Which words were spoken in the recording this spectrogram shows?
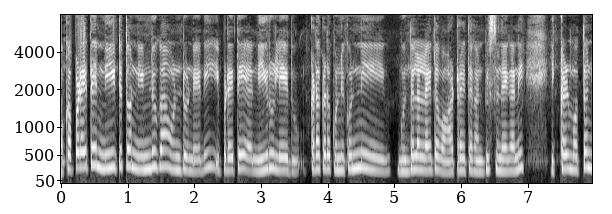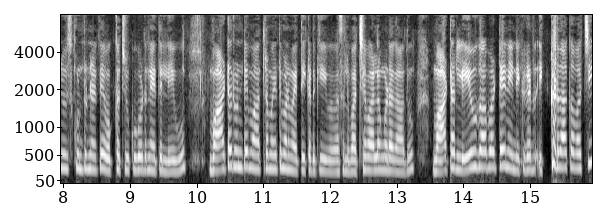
ఒకప్పుడైతే నీటితో నిండుగా ఉంటుండేది ఇప్పుడైతే నీరు లేదు. అక్కడక్కడ కొన్ని కొన్ని గుంతలలో అయితే వాటర్ అయితే కనిపిస్తున్నాయి కానీ ఇక్కడ మొత్తం చూసుకుంటున్నైతే ఒక్క చుక్కు కూడా అయితే లేవు. వాటర్ ఉంటే మాత్రం అయితే మనం అయితే ఇక్కడికి అసలు వచ్చే వాళ్ళం కూడా కాదు. వాటర్ లేవు కాబట్టే నేను ఇక్కడ ఇక్కడ దాకా వచ్చి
